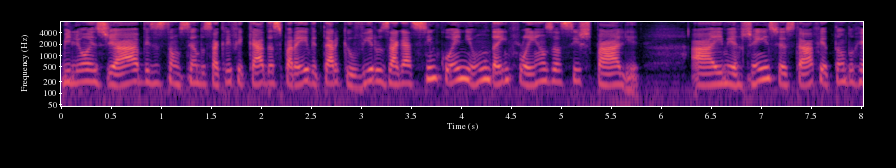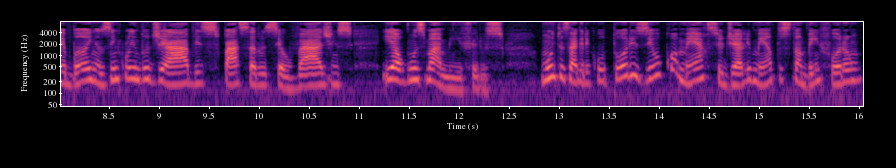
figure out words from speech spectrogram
Milhões de aves estão sendo sacrificadas para evitar que o vírus H5N1 da influenza se espalhe. A emergência está afetando rebanhos, incluindo de aves, pássaros selvagens e alguns mamíferos. Muitos agricultores e o comércio de alimentos também foram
